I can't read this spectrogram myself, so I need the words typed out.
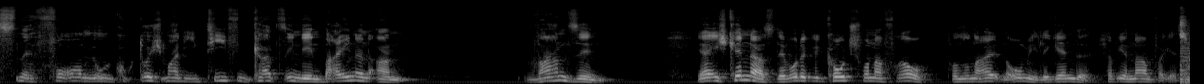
Was eine Form, Junge. Guckt euch mal die tiefen Cuts in den Beinen an. Wahnsinn. Ja, ich kenne das. Der wurde gecoacht von einer Frau. Von so einer alten Omi. Legende. Ich habe ihren Namen vergessen.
